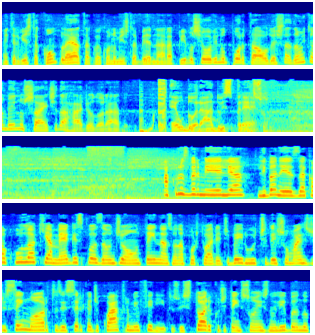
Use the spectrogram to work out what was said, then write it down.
A entrevista completa com o economista Bernard Api você ouve no portal do Estadão e também no site da Rádio Eldorado. Eldorado Expresso. A Cruz Vermelha libanesa calcula que a mega explosão de ontem na zona portuária de Beirute deixou mais de 100 mortos e cerca de 4 mil feridos. O histórico de tensões no Líbano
